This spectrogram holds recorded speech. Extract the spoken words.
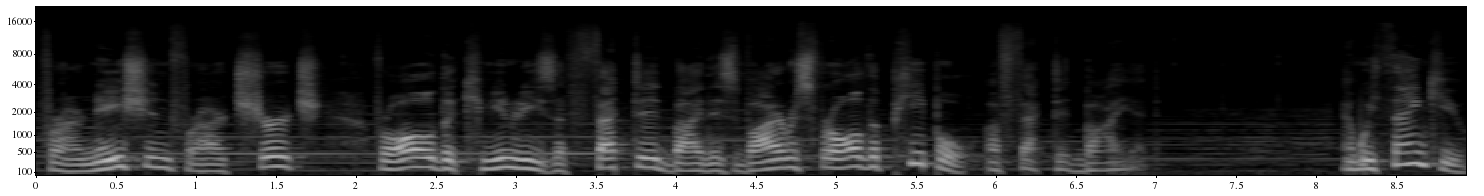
for our nation, for our church, for all the communities affected by this virus, for all the people affected by it. And we thank you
